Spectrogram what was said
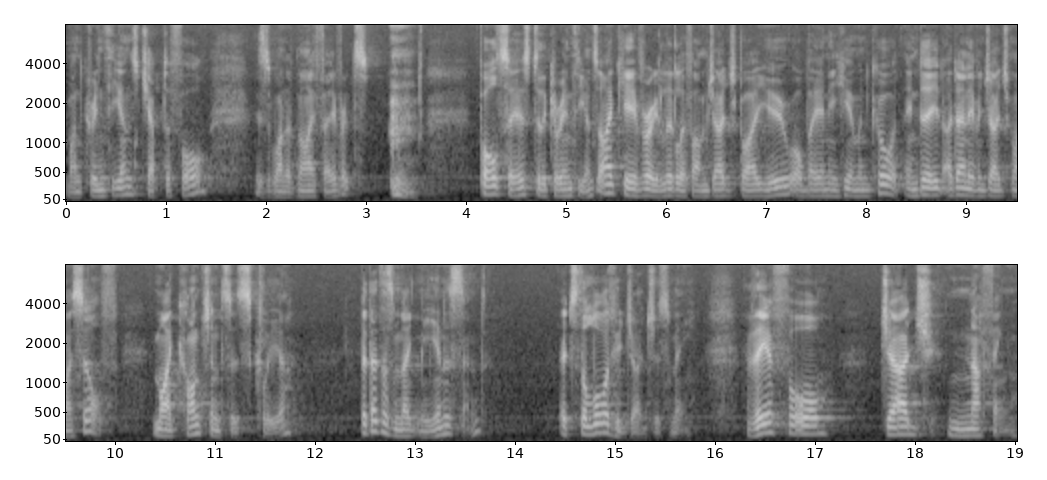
1 Corinthians chapter 4, this is one of my favourites. Paul says to the Corinthians, I care very little if I'm judged by you or by any human court. Indeed, I don't even judge myself. My conscience is clear, but that doesn't make me innocent. It's the Lord who judges me. Therefore, judge nothing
